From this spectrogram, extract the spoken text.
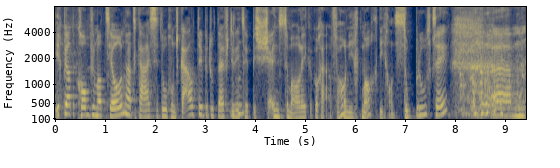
Ich bin an der Konfirmation, hat es geheißen, du kommst Geld über, du darfst dir jetzt etwas Schönes zum Anlegen kaufen. Habe ich gemacht. Ich habe super ausgesehen. ähm,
